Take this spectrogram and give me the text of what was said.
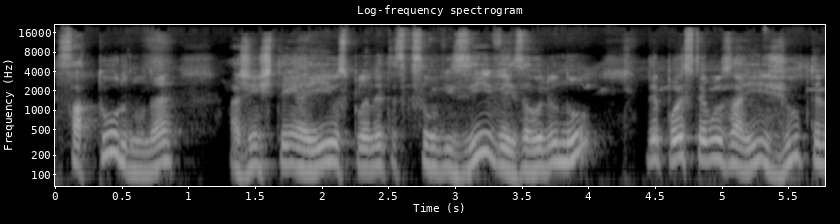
Saturno, né? A gente tem aí os planetas que são visíveis a olho nu. Depois temos aí Júpiter,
